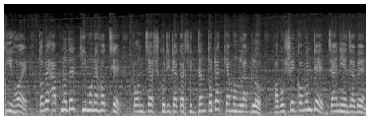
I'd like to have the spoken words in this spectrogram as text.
কি হয়। তবে আপনাদের কি মনে হচ্ছে, পঞ্চাশ কোটি টাকার সিদ্ধান্তটা কেমন লাগল? অবশ্যই কমেন্টে জানিয়ে যাবেন।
